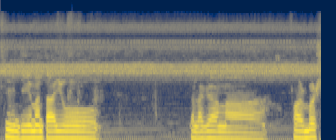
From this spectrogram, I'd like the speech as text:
Kasi hindi naman tayo talagang ah, farmers.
